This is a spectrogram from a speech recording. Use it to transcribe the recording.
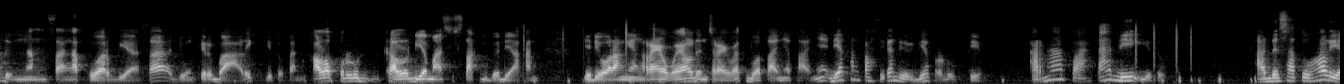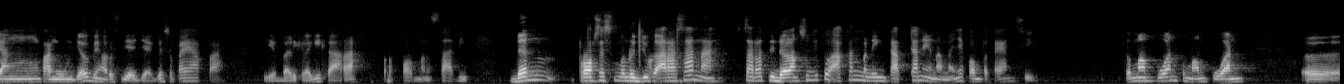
dengan sangat luar biasa, jungkir balik gitu kan. Kalau perlu, kalau dia masih stuck juga dia akan jadi orang yang rewel dan cerewet buat tanya-tanya. Dia akan pastikan diri dia produktif. Karena apa? Tadi gitu ada satu hal yang tanggung jawab yang harus dia jaga supaya apa? Ya balik lagi ke arah performance tadi. Dan proses menuju ke arah sana secara tidak langsung itu akan meningkatkan yang namanya kompetensi. Kemampuan-kemampuan eh,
